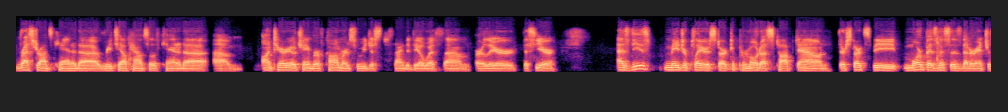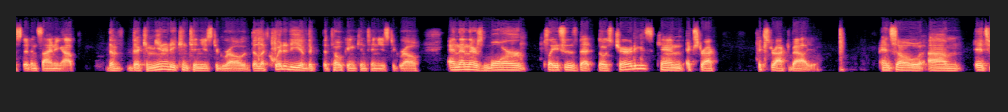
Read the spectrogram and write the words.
restaurants Canada, Retail Council of Canada, um, Ontario Chamber of Commerce, who we just signed a deal with um, earlier this year, as these major players start to promote us top down, there starts to be more businesses that are interested in signing up. The, the community continues to grow, the liquidity of the, the token continues to grow. And then there's more places that those charities can extract extract value. And so um, it's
